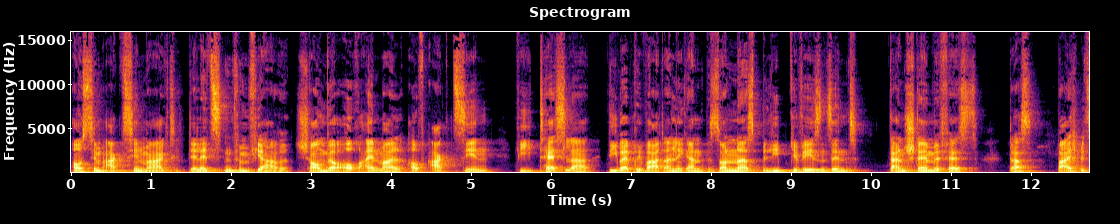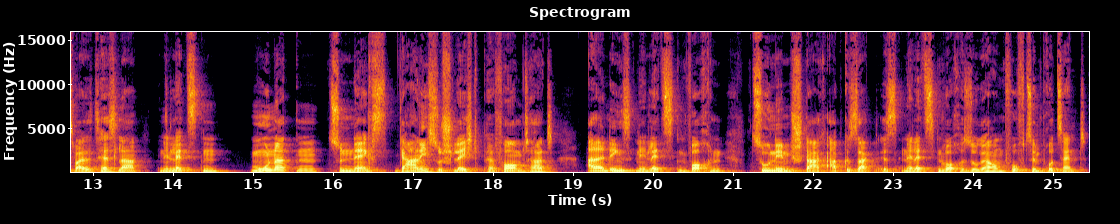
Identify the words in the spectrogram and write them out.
aus dem Aktienmarkt der letzten fünf Jahre. Schauen wir auch einmal auf Aktien wie Tesla, die bei Privatanlegern besonders beliebt gewesen sind, dann stellen wir fest, dass beispielsweise Tesla in den letzten Monaten zunächst gar nicht so schlecht performt hat, allerdings in den letzten Wochen zunehmend stark abgesackt ist, in der letzten Woche sogar um 15 Prozent.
